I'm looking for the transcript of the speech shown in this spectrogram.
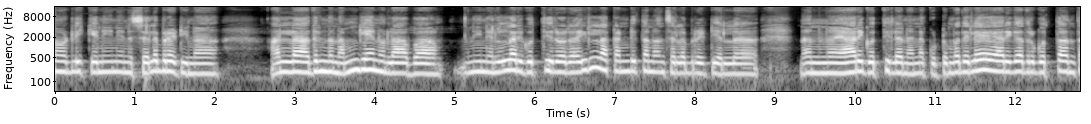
ನೋಡಲಿಕ್ಕೆ ನೀನೇನು ಸೆಲೆಬ್ರಿಟಿನಾ? ಅಲ್ಲ, ಅದರಿಂದ ನಮಗೇನು ಲಾಭ? ನೀನೆಲ್ಲರಿಗೂ ಗೊತ್ತಿರೋರ? ಇಲ್ಲ, ಖಂಡಿತ ನಾನು ಸೆಲೆಬ್ರಿಟಿ ಅಲ್ಲ. ನನ್ನ ಯಾರಿಗೆ ಗೊತ್ತಿಲ್ಲ, ನನ್ನ ಕುಟುಂಬದಲ್ಲೇ ಯಾರಿಗಾದರೂ ಗೊತ್ತಾ ಅಂತ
